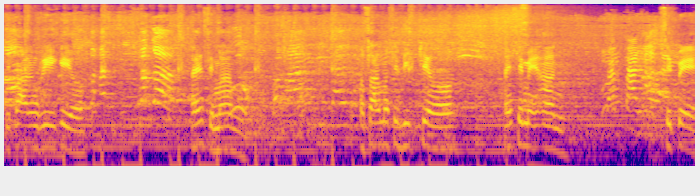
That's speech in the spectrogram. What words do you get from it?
Si parang Ricky, oh. Ayun si ma'am. Kasama si Ditche, oh. Ayun si Mayan. Si Pe.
